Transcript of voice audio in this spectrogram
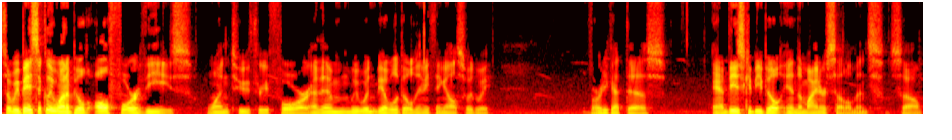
So we basically want to build all four of these. One, two, three, four. And then we wouldn't be able to build anything else, would we? We've already got this. And these could be built in the minor settlements. So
